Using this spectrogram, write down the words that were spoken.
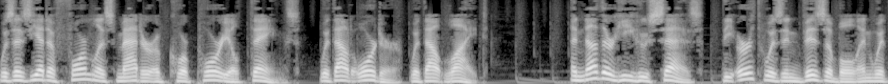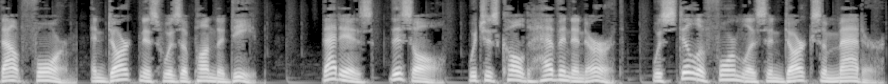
was as yet a formless matter of corporeal things, without order, without light. Another he who says, The earth was invisible and without form, and darkness was upon the deep. That is, this all, which is called heaven and earth, was still a formless and darksome matter,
